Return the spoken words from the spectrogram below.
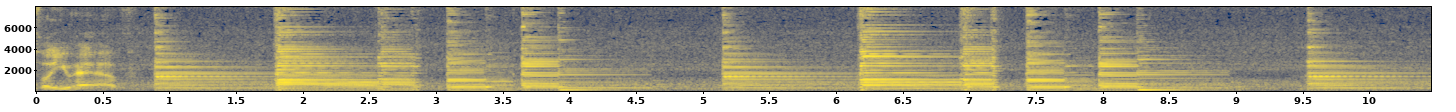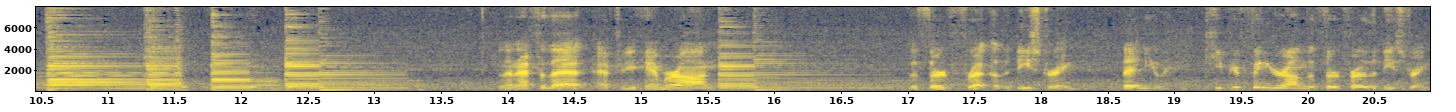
So you have. After you hammer on the third fret of the D string, then you keep your finger on the third fret of the D string,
